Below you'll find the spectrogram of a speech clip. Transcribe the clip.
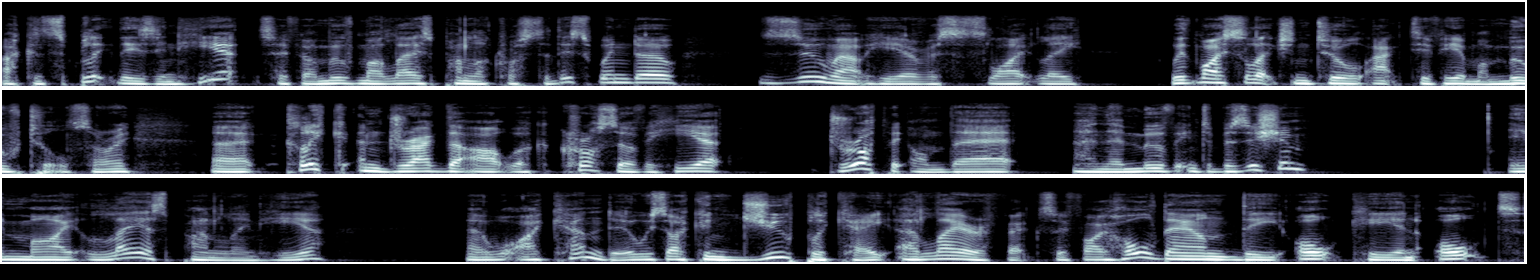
I can split these in here. So if I move my layers panel across to this window, zoom out here slightly with my selection tool active here, my move tool, sorry, uh, click and drag that artwork across over here, drop it on there, and then move it into position. In my layers panel in here, uh, what I can do is I can duplicate a layer effect. So if I hold down the Alt key and Alt,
